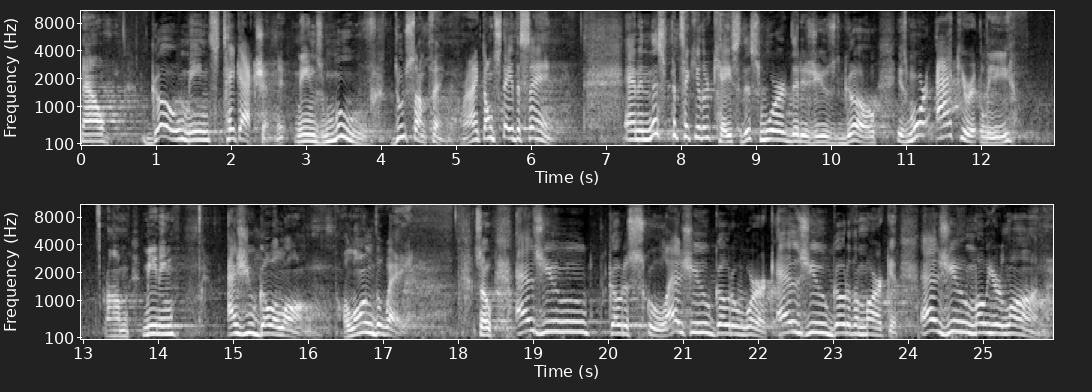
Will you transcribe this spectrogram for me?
Now, go means take action, it means move, do something, right? Don't stay the same. And in this particular case, this word that is used, go, is more accurately um, meaning as you go along, along the way. So as you go to school, as you go to work, as you go to the market, as you mow your lawn,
